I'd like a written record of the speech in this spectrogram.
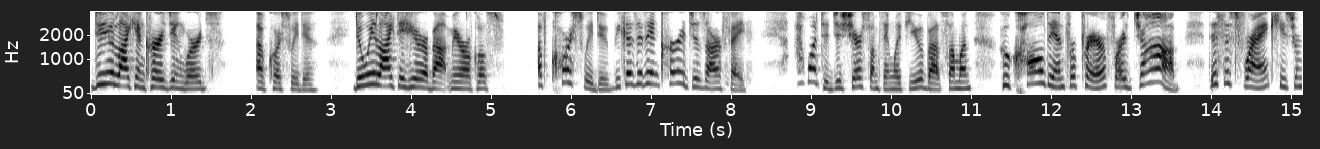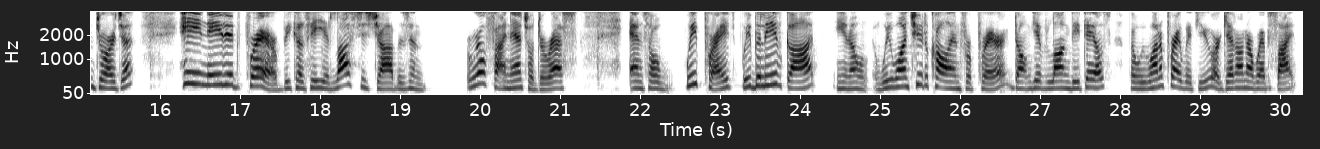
Do you like encouraging words? Of course we do. Do we like to hear about miracles? Of course we do, because it encourages our faith. I want to just share something with you about someone who called in for prayer for a job. This is Frank. He's from Georgia. He needed prayer because he had lost his job, is in real financial duress. And so we prayed. We believe God. You know, we want you to call in for prayer. Don't give long details, but we want to pray with you or get on our website.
